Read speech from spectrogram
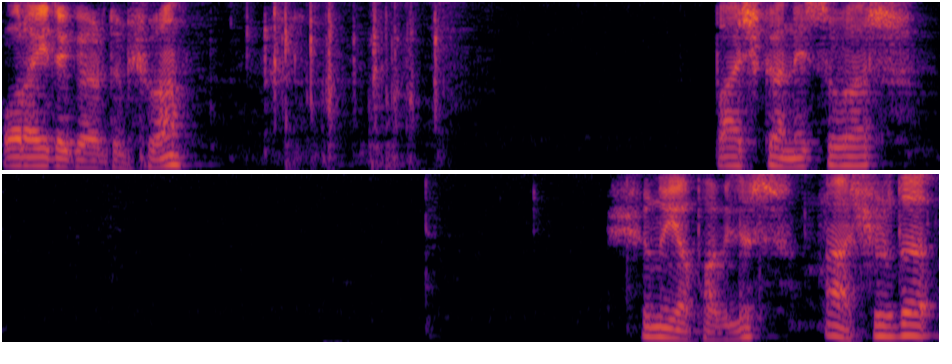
Orayı da gördüm şu an. Başka nesi var? Şunu yapabilir. Ha şurada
